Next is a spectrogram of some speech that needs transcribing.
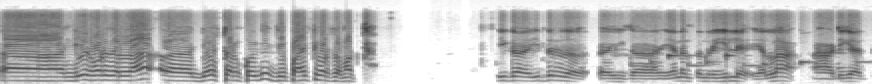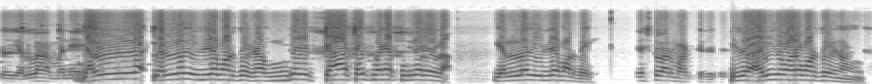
ಆ, ನೀರ್ ಹೊಡೆದೆಲ್ಲ ದೇವಸ್ಥಾನಕ್ಕೆ ಹೋಗಿ ದೀಪ ಹಚ್ಚಿ ಬರ್ತಾರೆ ಮತ್ತೆ. ಈಗ ಇದ್ರ ಈಗ ಏನಂತಂದ್ರೆ ಇಲ್ಲೇ ಎಲ್ಲಾ ಅಡಿಗೆ ಆಯ್ತು ಎಲ್ಲಾ ಮನೆ ಎಲ್ಲ ಎಲ್ಲರೂ ಇಲ್ಲೇ ಮಾಡ್ತೀವಿ. ನಾವು ಮುಂಜಾನೆ ಚಾ ಸಹಿತ ಮನ್ಯಾಗ ಕುಡಿಯೋರಲ್ಲ ಎಲ್ಲರೂ ಇಲ್ಲೇ ಮಾಡ್ತೀವಿ. ಎಷ್ಟು ವಾರ ಮಾಡ್ತೀರಿ ಇದು? ಇದು ಐದು ವಾರ ಮಾಡ್ತೇವೆ ನಾವು ಹಿಂಗೆ.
